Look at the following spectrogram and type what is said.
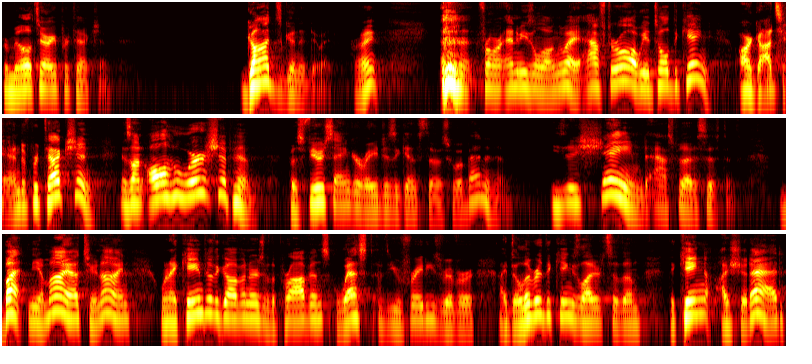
for military protection. God's going to do it, right? From our enemies along the way. After all, we had told the king, our God's hand of protection is on all who worship him, but his fierce anger rages against those who abandon him. He's ashamed to ask for that assistance. But Nehemiah 2.9, when I came to the governors of the province west of the Euphrates River, I delivered the king's letters to them. The king, I should add,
